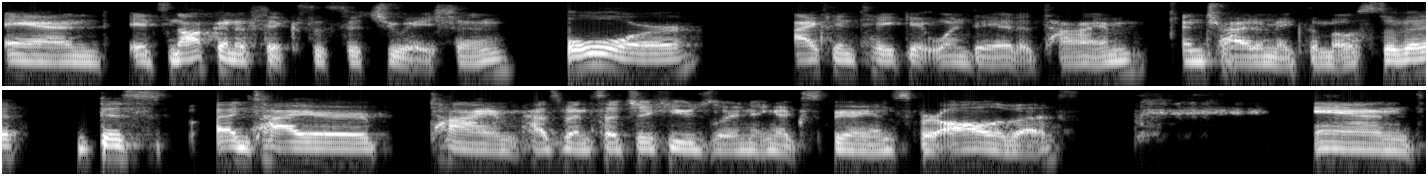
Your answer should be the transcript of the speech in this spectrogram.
and it's not going to fix the situation. Or I can take it one day at a time and try to make the most of it. This entire time has been such a huge learning experience for all of us. And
